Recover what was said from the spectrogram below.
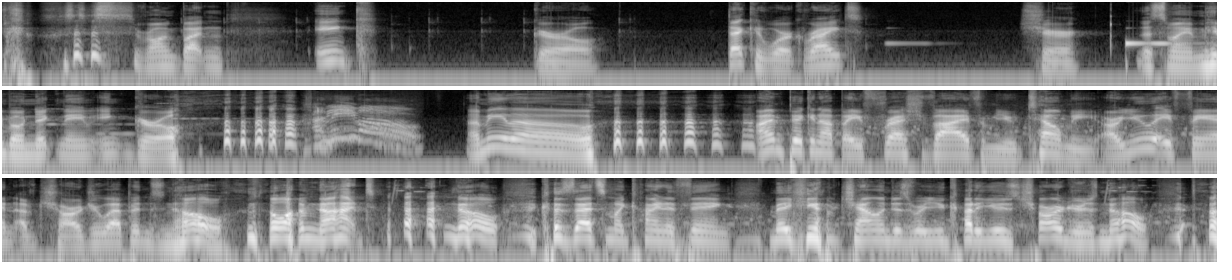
Wrong button. Ink Girl. That could work, right? Sure. That's my amiibo nickname, Ink Girl. Amiibo! Amiibo! I'm picking up a fresh vibe from you. Tell me, are you a fan of charger weapons? No. No, I'm not. no, because that's my kind of thing. Making up challenges where you gotta use chargers. No. oh,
